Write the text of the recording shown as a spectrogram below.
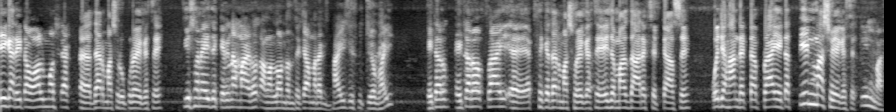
এই গাড়িটা অলমোস্ট এক দেড় মাসের উপরে হয়ে গেছে। পিছনে এই যে কেরিনা মায়ের আমার লন্ডন থেকে আমার এক ভাই দিয়েছে প্রিয় ভাই, এটার, এটারও প্রায় এক থেকে দেড় মাস হয়ে গেছে। এই যে মাজদা আরেক সেটটা আছে, ওই যে হান্ড্রেডটা প্রায় এটা তিন মাস হয়ে গেছে, তিন মাস।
